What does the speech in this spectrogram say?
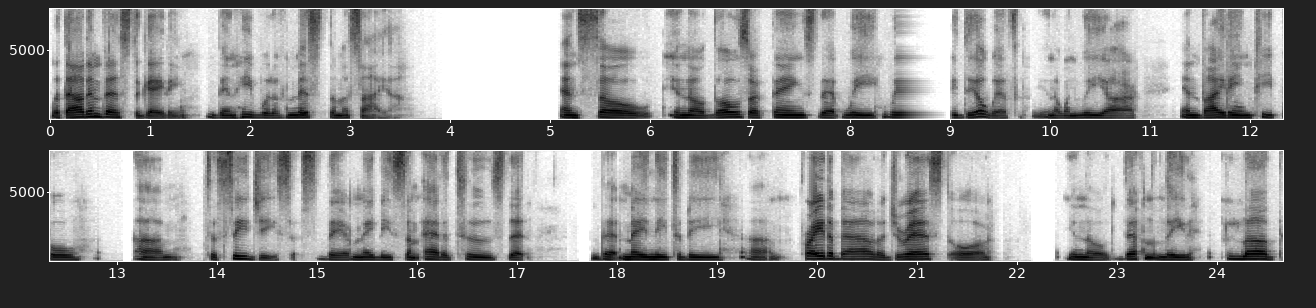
without investigating, then he would have missed the Messiah. And so, you know, those are things that we, we, we deal with, you know, when we are inviting people um, to see Jesus. There may be some attitudes that that may need to be um, prayed about, addressed, or you know, definitely loved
